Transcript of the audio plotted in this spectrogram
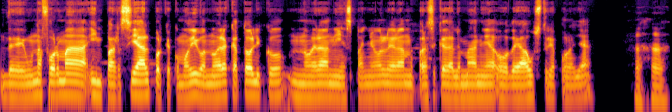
de una forma imparcial, porque como digo, no era católico, no era ni español, era me parece que de Alemania o de Austria por allá. Ajá.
